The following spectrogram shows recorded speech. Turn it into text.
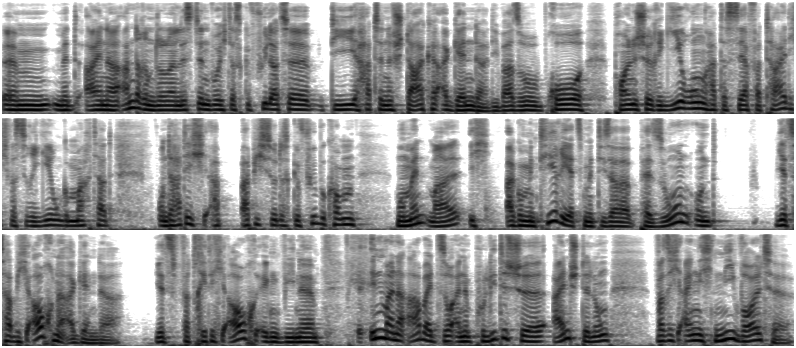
ähm, mit einer anderen Journalistin, wo ich das Gefühl hatte, die hatte eine starke Agenda. Die war so pro polnische Regierung, hat das sehr verteidigt, was die Regierung gemacht hat. Und da hatte ich, habe hab ich so das Gefühl bekommen, Moment mal, ich argumentiere jetzt mit dieser Person und jetzt habe ich auch eine Agenda. Jetzt vertrete ich auch irgendwie eine, in meiner Arbeit so eine politische Einstellung, was ich eigentlich nie wollte.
